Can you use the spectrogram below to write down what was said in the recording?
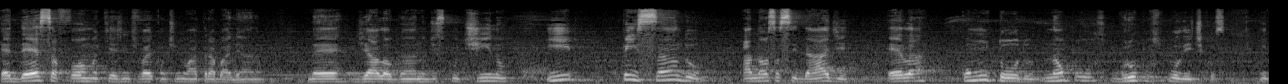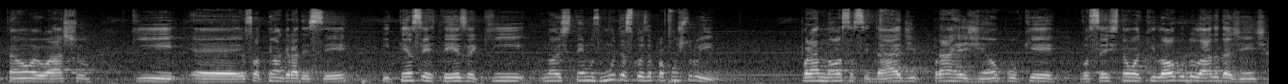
é dessa forma que a gente vai continuar trabalhando, né, dialogando, discutindo e pensando a nossa cidade, ela como um todo, não por grupos políticos. Então eu acho que é, eu só tenho a agradecer e tenho certeza que nós temos muitas coisas para construir para a nossa cidade, para a região, porque vocês estão aqui logo do lado da gente.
